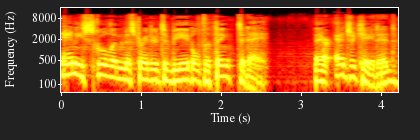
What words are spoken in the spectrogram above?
any school administrator to be able to think today. They are educated,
